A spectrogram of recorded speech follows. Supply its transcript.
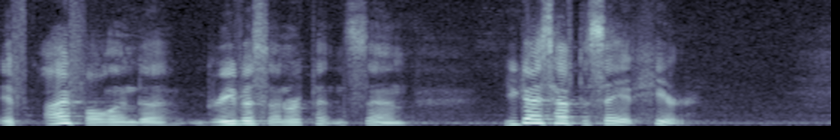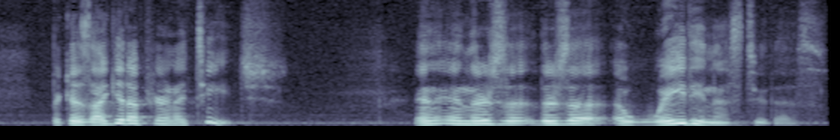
if I fall into grievous, unrepentant sin, you guys have to say it here. Because I get up here and I teach. And, and there's, a, there's a, a weightiness to this.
